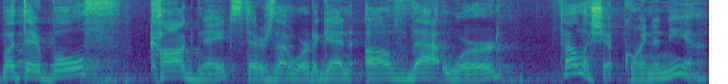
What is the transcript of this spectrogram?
But they're both cognates, there's that word again, of that word fellowship, koinonia.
